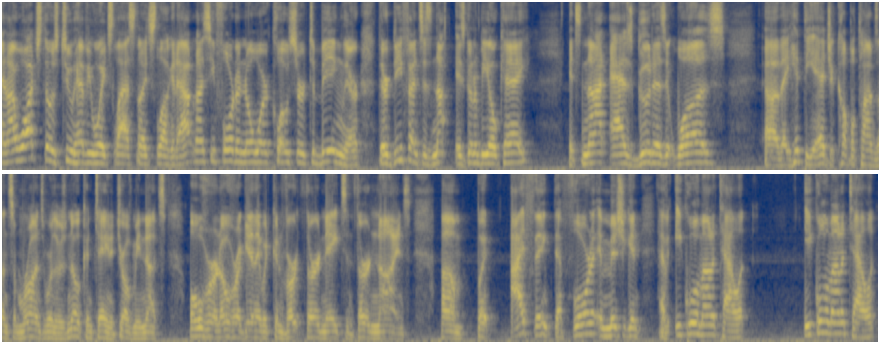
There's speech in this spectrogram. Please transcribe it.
and I watched those two heavyweights last night slug it out, and I see Florida nowhere closer to being there. Their defense is not is going to be okay. It's not as good as it was. Uh, they hit the edge a couple times on some runs where there was no contain. It drove me nuts. Over and over again, they would convert third and eights and third and nines. Um, but I think that Florida and Michigan have equal amount of talent, equal amount of talent,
